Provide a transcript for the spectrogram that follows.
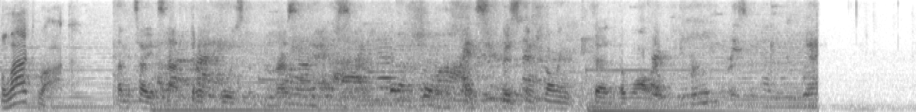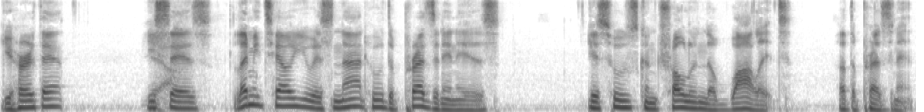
BlackRock. let me tell you it's not through who's the president it's who's controlling the, the wallet You heard that? He Yeah. says, Let me tell you, it's not who the president is, it's who's controlling the wallet of the president.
